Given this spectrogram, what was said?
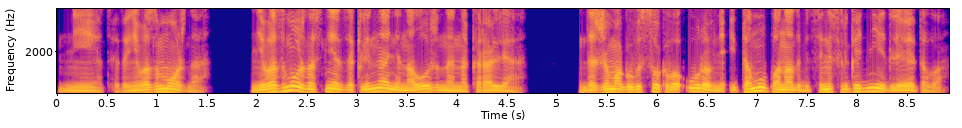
Нет, это невозможно. Невозможно снять заклинание, наложенное на короля. Даже магу высокого уровня и тому понадобится несколько дней для этого.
